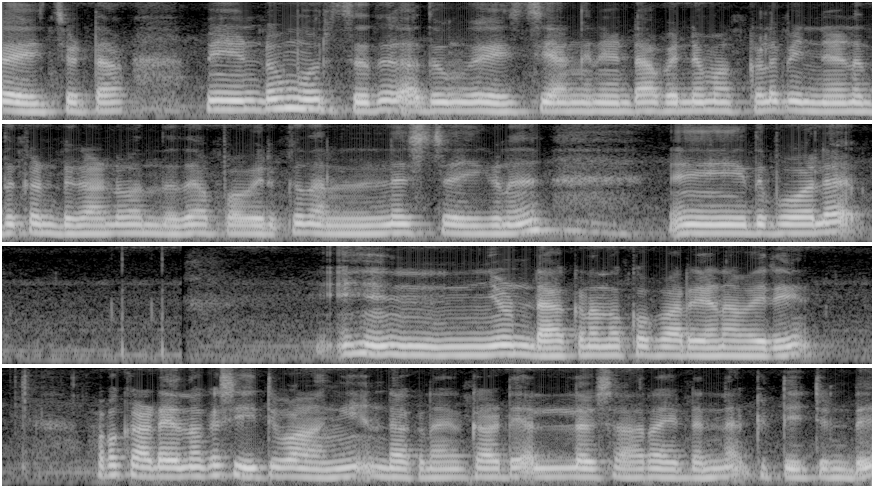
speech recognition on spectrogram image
കഴിച്ചിട്ടാ. വീണ്ടും മുറിച്ചത് അതും കഴിച്ച് അങ്ങനെയുണ്ട്. അപ്പം എന്റെ മക്കൾ പിന്നെയാണ് ഇത് കണ്ടു കണ്ട് വന്നത്. അപ്പോൾ അവർക്ക് നല്ല ഇഷ്ടമായിക്കണ് ഇതുപോലെ ഇനി എന്നൊക്കെ പറയണം അവർ അപ്പോൾ കടയിൽ നിന്നൊക്കെ ഷീറ്റ് വാങ്ങി ഉണ്ടാക്കണേക്കാട്ടി നല്ല ഉഷാറായിട്ട് തന്നെ കിട്ടിയിട്ടുണ്ട്.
